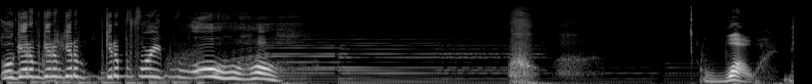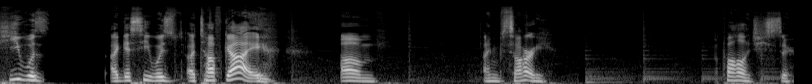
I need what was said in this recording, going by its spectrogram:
Oh, get him, get him, get him, get him before he... Oh! oh. Whoa. He was I guess he was a tough guy. um I'm sorry. Apologies, sir.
